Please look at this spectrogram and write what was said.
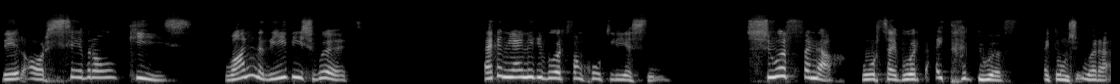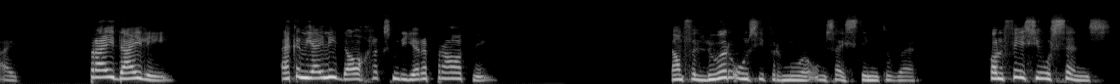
There are several keys. One, read his word. Ek en jy nie die woord van God lees nie. So vinnig word sy woord uitgedoof uit ons ore uit. Pray daily. Ek en jy nie daagliks met die Here praat nie. Dan verloor ons die vermoë om sy stem te hoor. Confess your sins.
